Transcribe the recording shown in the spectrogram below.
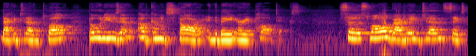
back in 2012, but when he was an upcoming star in the Bay Area politics. So Swalwell graduated in 2006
